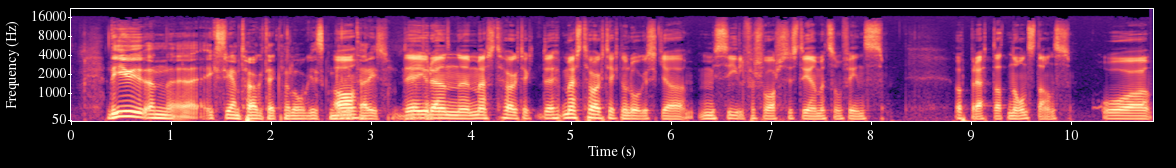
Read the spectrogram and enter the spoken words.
Det är ju en eh, extremt högteknologisk Ja, militarism. Det är ju den mest, högtek- det mest högteknologiska missilförsvarssystemet som finns upprättat någonstans. Och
